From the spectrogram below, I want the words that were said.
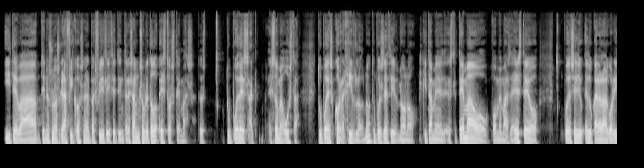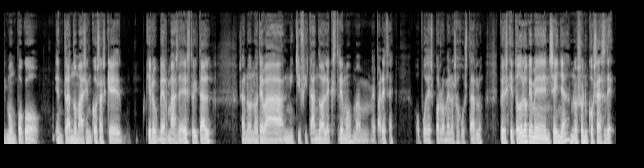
y te va, tienes unos gráficos en el perfil y te dice, te interesan sobre todo estos temas. Entonces, tú puedes, esto me gusta, tú puedes corregirlo, ¿no? Tú puedes decir, no, no, quítame este tema o ponme más de este, o puedes educar al algoritmo un poco entrando más en cosas que quiero ver más de esto y tal. O sea, no, no te va nichificando al extremo, me parece, o puedes por lo menos ajustarlo. Pero es que todo lo que me enseña no son cosas de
